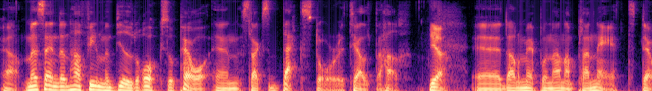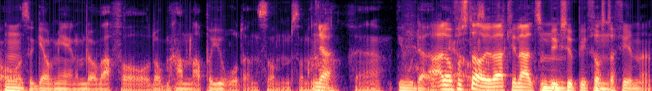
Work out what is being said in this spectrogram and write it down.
ja. Men sen den här filmen bjuder också på en slags backstory till allt det här. Ja. Eh, där de är på en annan planet då Mm. och så går de igenom då varför de hamnar på jorden som sådana Ja. här eh, odödliga. ja de förstör ju verkligen allt som byggs Mm, upp i första mm. filmen.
